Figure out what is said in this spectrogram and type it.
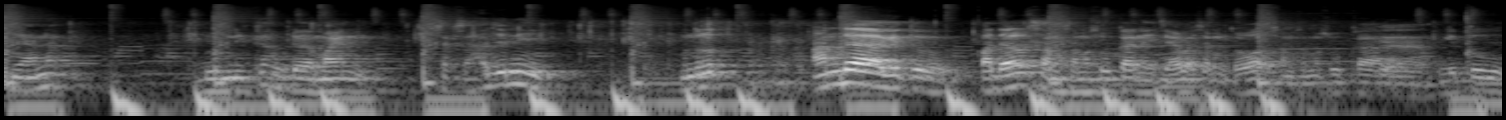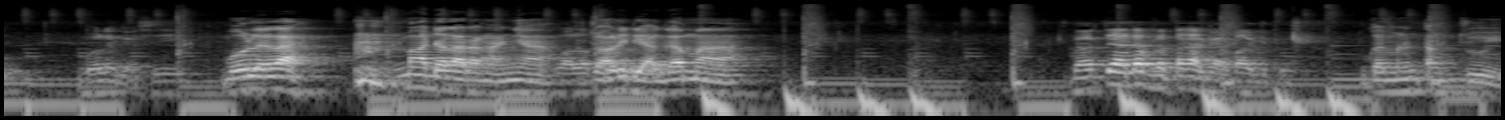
ini anak belum nikah udah main seks aja nih. Menurut anda gitu padahal sama-sama suka nih cewek sama cowok sama-sama suka. Ya. gitu boleh nggak sih? Boleh lah. Emang ada larangannya Walaupun- kecuali di agama. Berarti anda bertengah agama gitu? Bukan menentang cuy.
